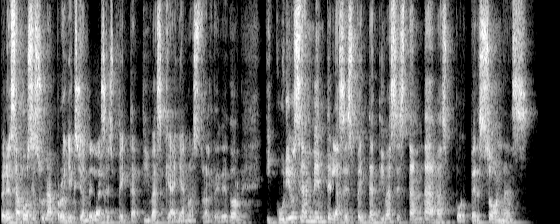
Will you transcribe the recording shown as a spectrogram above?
Pero esa voz es una proyección de las expectativas que hay a nuestro alrededor. Y curiosamente las expectativas están dadas por personas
